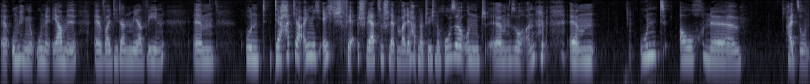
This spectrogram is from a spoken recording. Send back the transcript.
äh, Umhänge ohne Ärmel, äh, weil die dann mehr wehen. Ähm, und der hat ja eigentlich echt schwer, schwer, zu schleppen, weil der hat natürlich eine Hose und ähm, so an. ähm, und auch eine, halt so ein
